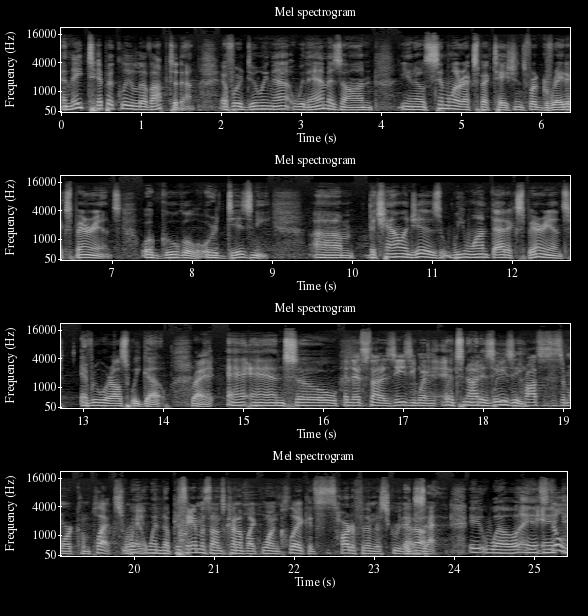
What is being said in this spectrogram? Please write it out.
and they typically live up to them. If we're doing that with amazon you know similar expectations for great experience or google or disney. Um, the challenge is we want that experience everywhere else we go Right. A- and so And that's not as easy when, when It's not when- as when easy. Processes are more complex, When- right? when the because Amazon's kind of like one click, it's, harder for them to screw that up. it, well and- Still,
